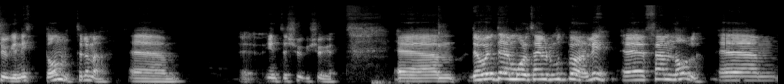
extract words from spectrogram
2019 till och med. Eh, Eh, inte 2020. Eh, det var ju det målet han gjorde mot Burnley. Eh, 5-0. Ehm,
